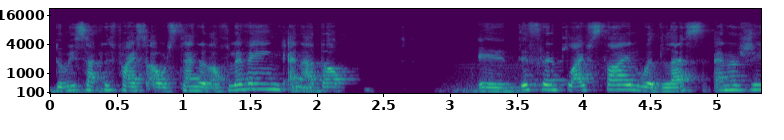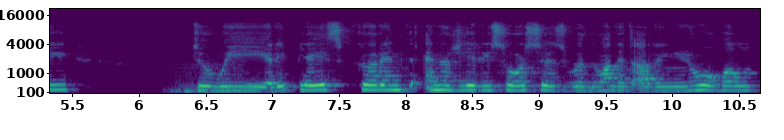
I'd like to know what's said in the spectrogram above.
Do we sacrifice our standard of living and adopt a different lifestyle with less energy? Do we replace current energy resources with one that are renewable,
